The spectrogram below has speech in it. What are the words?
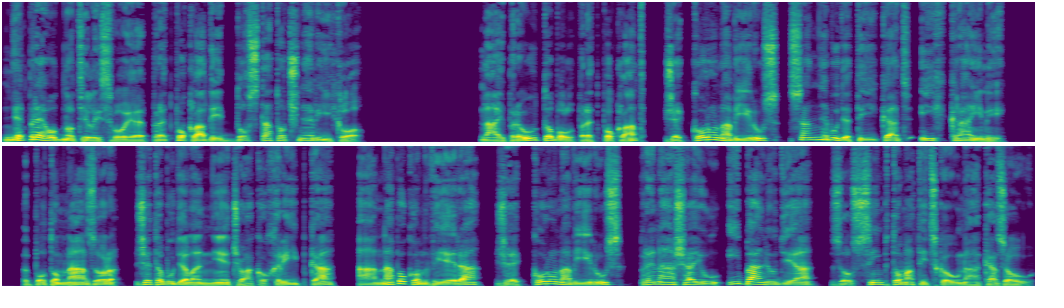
neprehodnotili svoje predpoklady dostatočne rýchlo. Najprv to bol predpoklad, že koronavírus sa nebude týkať ich krajiny. Potom názor, že to bude len niečo ako chrípka a napokon viera, že koronavírus prenášajú iba ľudia so symptomatickou nákazou.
